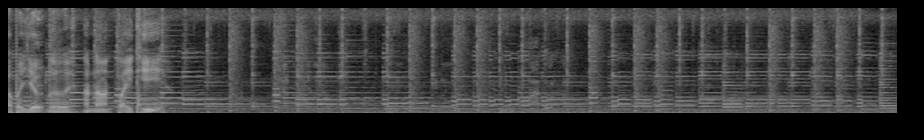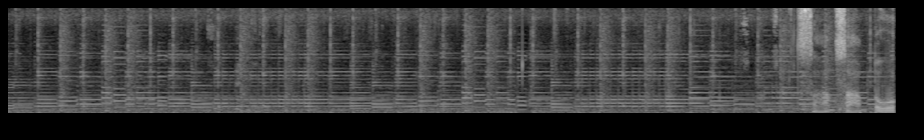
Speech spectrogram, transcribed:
าไปเยอะเลย นานๆไปทีสช้างสามตัว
